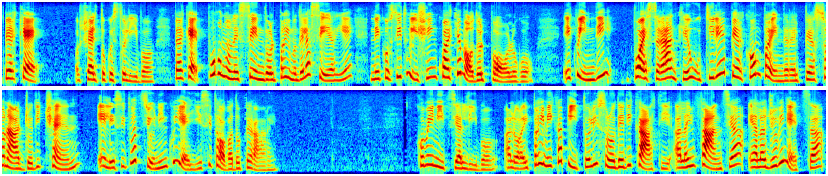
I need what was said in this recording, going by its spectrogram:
Perché ho scelto questo libro? Perché pur non essendo il primo della serie, ne costituisce in qualche modo il prologo e quindi può essere anche utile per comprendere il personaggio di Chen e le situazioni in cui egli si trova ad operare. Come inizia il libro? Allora, i primi capitoli sono dedicati alla infanzia e alla giovinezza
